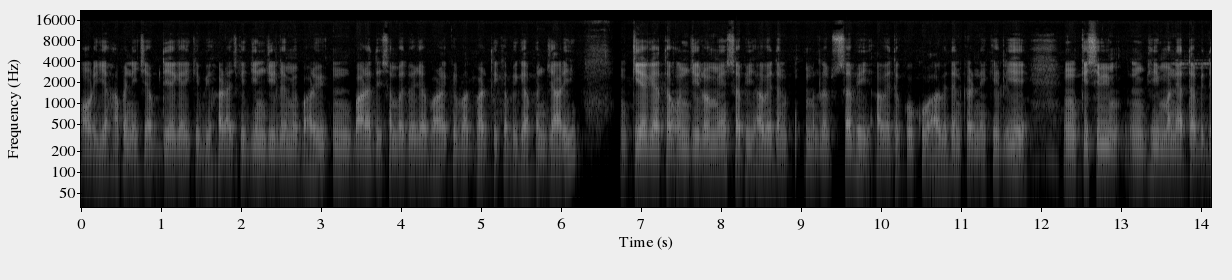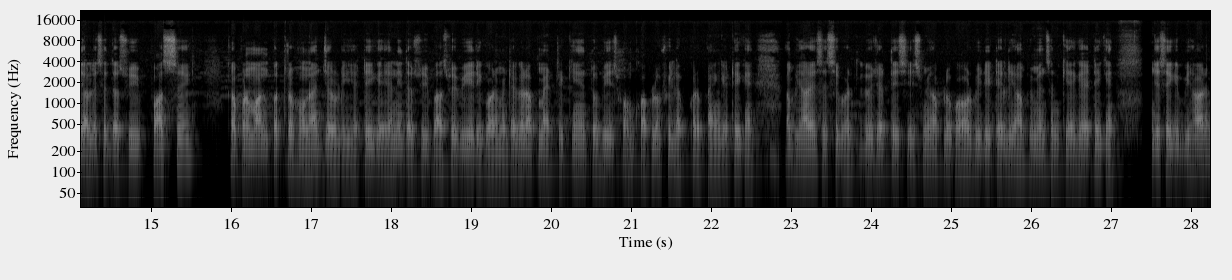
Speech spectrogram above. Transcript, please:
और यहाँ पे नीचे अब दिया गया कि बिहार राज्य के जिन ज़िले में बारहवीं बारह दिसंबर दो हज़ार बारह के बाद भर्ती का विज्ञापन जारी किया गया था, उन जिलों में सभी आवेदन मतलब सभी आवेदकों को आवेदन करने के लिए किसी भी मान्यता विद्यालय से दसवीं पास का प्रमाण पत्र होना ज़रूरी है, ठीक है? यानी दसवीं पास पे भी ये रिक्वायरमेंट है। अगर आप मैट्रिक किए हैं तो भी इस फॉर्म को आप लोग फिलअप कर पाएँगे, ठीक है? अब बिहार एस एस भर्ती दो हज़ार तेईस इसमें आप लोग को और भी डिटेल यहाँ पे मेंशन किया गया है, ठीक है? जैसे कि Bihar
